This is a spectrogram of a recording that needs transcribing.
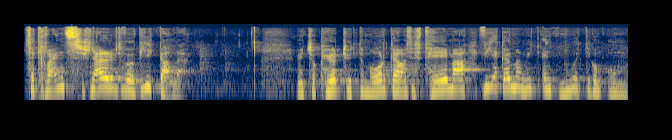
Sequenz, schnell wieder vorbeigegangen. Wir haben schon gehört heute Morgen unser Thema, wie gehen wir mit Entmutigung um?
